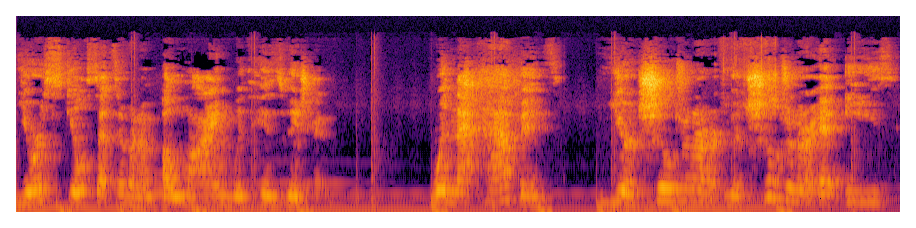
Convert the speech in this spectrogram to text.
Your skill sets are going to align with his vision. When that happens, your children are your children are at ease,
